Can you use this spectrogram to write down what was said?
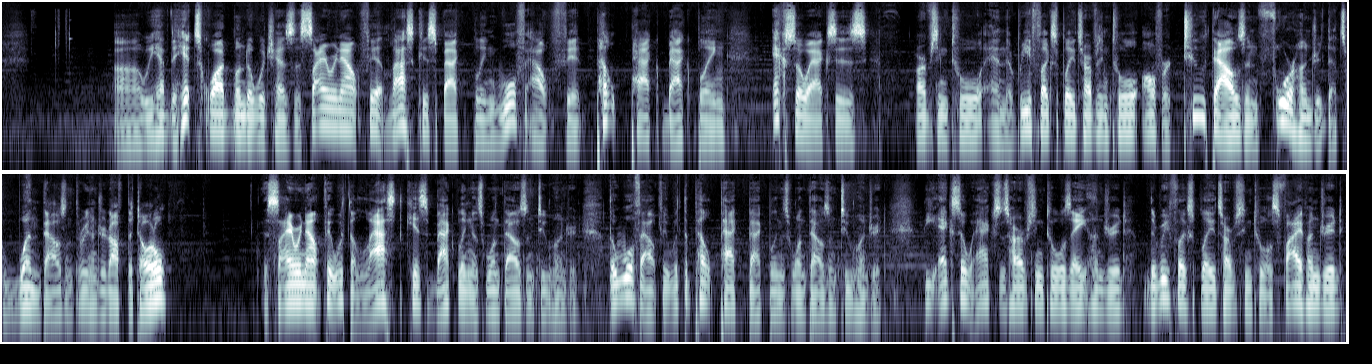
Uh, we have the Hit Squad bundle, which has the Siren outfit, Last Kiss back bling, Wolf outfit, Pelt Pack back bling, Exo Axes harvesting tool, and the Reflex Blades harvesting tool, all for 2,400. That's 1,300 off the total. The Siren outfit with the Last Kiss backbling is 1,200. The Wolf outfit with the Pelt Pack backbling is 1,200. The Exo Axes harvesting tool is 800. The Reflex Blades harvesting tool is 500.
